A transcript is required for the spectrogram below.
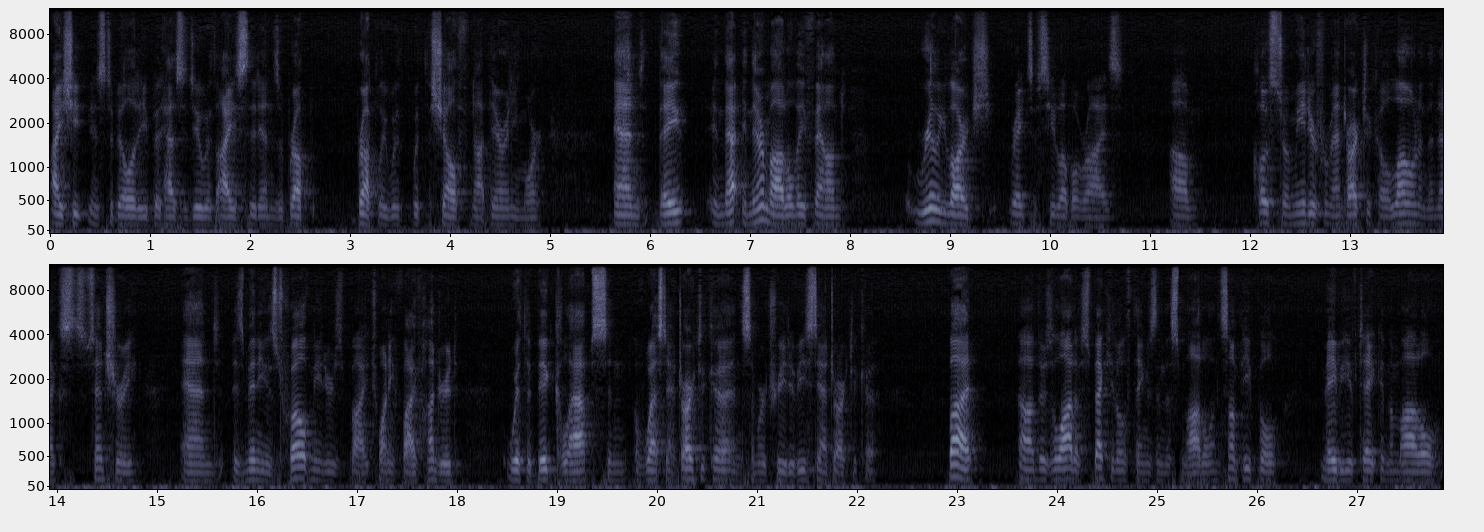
ice sheet instability, but has to do with ice that ends abrupt, abruptly with, with the shelf not there anymore. And they, in, that, in their model, they found really large rates of sea level rise um, close to a meter from Antarctica alone in the next century, and as many as 12 meters by 2500 with a big collapse in, of West Antarctica and some retreat of East Antarctica. But uh, there's a lot of speculative things in this model, and some people maybe have taken the model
